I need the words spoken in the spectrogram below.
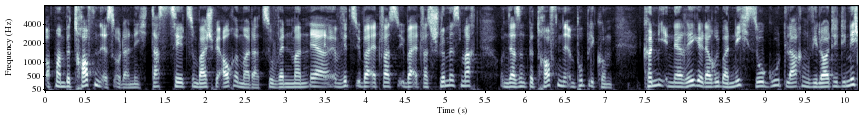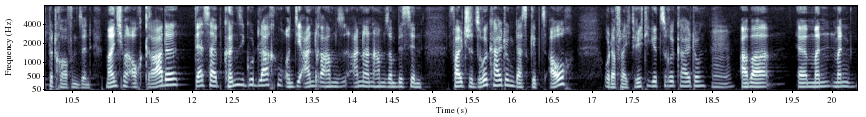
ob man betroffen ist oder nicht. Das zählt zum Beispiel auch immer dazu. Wenn man Ja. äh, Witz über etwas, über etwas Schlimmes macht und da sind Betroffene im Publikum, können die in der Regel darüber nicht so gut lachen wie Leute, die nicht betroffen sind. Manchmal auch gerade deshalb können sie gut lachen und die andere haben, anderen haben so ein bisschen falsche Zurückhaltung, das gibt's auch. Oder vielleicht richtige Zurückhaltung. Mhm. Aber äh, man, man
